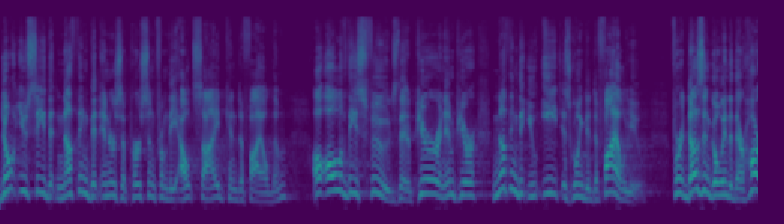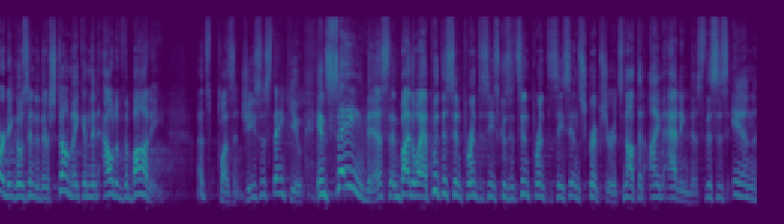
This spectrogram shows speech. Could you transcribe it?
Don't you see that nothing that enters a person from the outside can defile them? All of these foods that are pure and impure, nothing that you eat is going to defile you. For it doesn't go into their heart, it goes into their stomach and then out of the body. That's pleasant, Jesus. Thank you. In saying this, and by the way, I put this in parentheses because it's in parentheses in Scripture. It's not that I'm adding this, this is in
